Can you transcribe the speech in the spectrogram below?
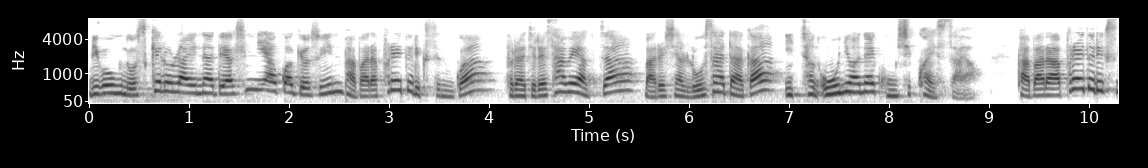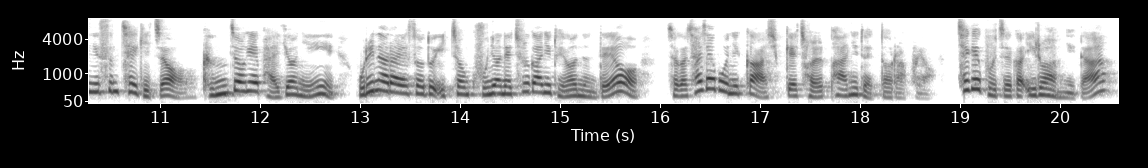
미국 노스캐롤라이나 대학 심리학과 교수인 바바라 프레드릭슨과 브라질의 사회학자 마르샬 로사다가 2005년에 공식화했어요. 바바라 프레드릭슨이 쓴 책이죠. 긍정의 발견이 우리나라에서도 2009년에 출간이 되었는데요. 제가 찾아보니까 아쉽게 절판이 됐더라고요. 책의 부제가 이러합니다.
